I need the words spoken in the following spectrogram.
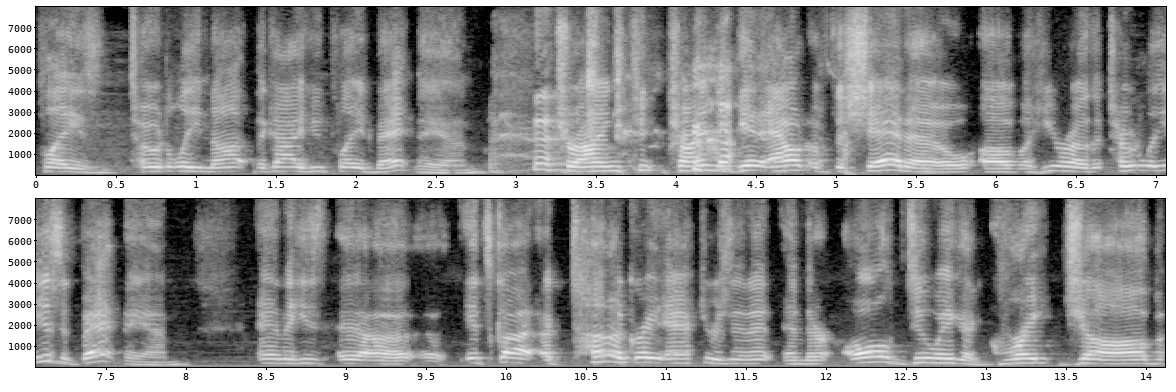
plays totally not the guy who played Batman. trying to trying to get out of the shadow of a hero that totally isn't Batman. and he's uh, it's got a ton of great actors in it, and they're all doing a great job.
